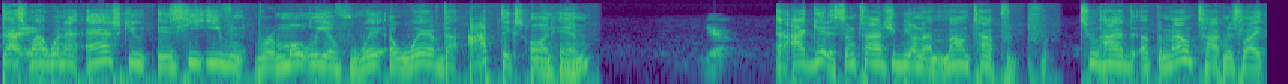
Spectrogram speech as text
That's why when I ask you, is he even remotely aware, aware of the optics on him? Yeah. I get it. Sometimes you be on the mountaintop for, for too high up the mountaintop, and it's like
